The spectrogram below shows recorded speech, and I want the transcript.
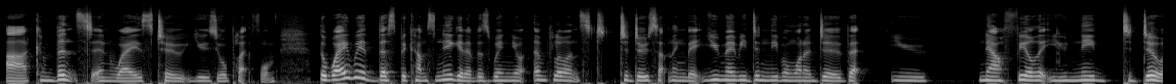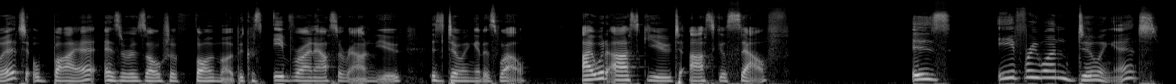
are convinced in ways to use your platform. The way where this becomes negative is when you're influenced to do something that you maybe didn't even want to do, but you now feel that you need to do it or buy it as a result of FOMO because everyone else around you is doing it as well. I would ask you to ask yourself is everyone doing it?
